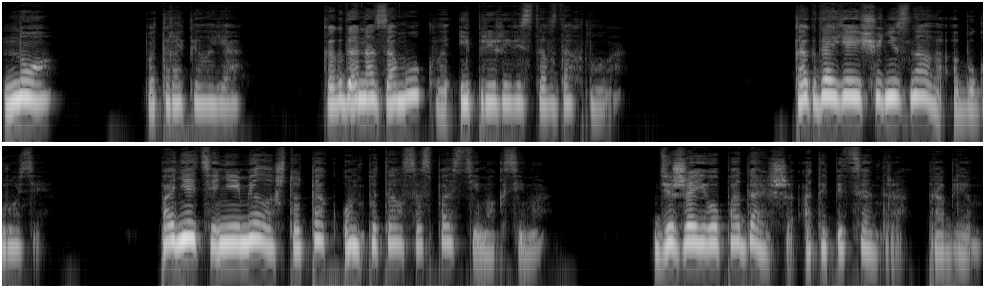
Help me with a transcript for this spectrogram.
Но, — поторопила я, когда она замокла и прерывисто вздохнула. Тогда я еще не знала об угрозе. Понятия не имела, что так он пытался спасти Максима, держа его подальше от эпицентра проблем.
